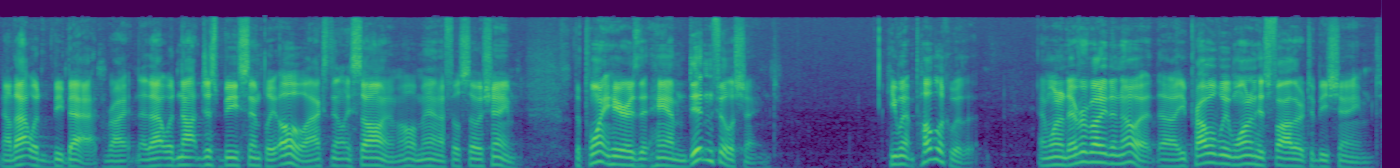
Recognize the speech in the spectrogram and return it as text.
Now, that would be bad, right? Now, that would not just be simply, oh, I accidentally saw him. Oh, man, I feel so ashamed. The point here is that Ham didn't feel ashamed. He went public with it and wanted everybody to know it. Uh, he probably wanted his father to be shamed.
